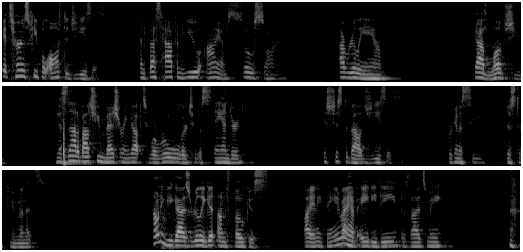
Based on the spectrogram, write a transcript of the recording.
It turns people off to Jesus. And if that's happened to you, I am so sorry. I really am. God loves you. And it's not about you measuring up to a rule or to a standard. It's just about Jesus. We're going to see in just a few minutes. How many of you guys really get unfocused by anything? Anybody have ADD besides me?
